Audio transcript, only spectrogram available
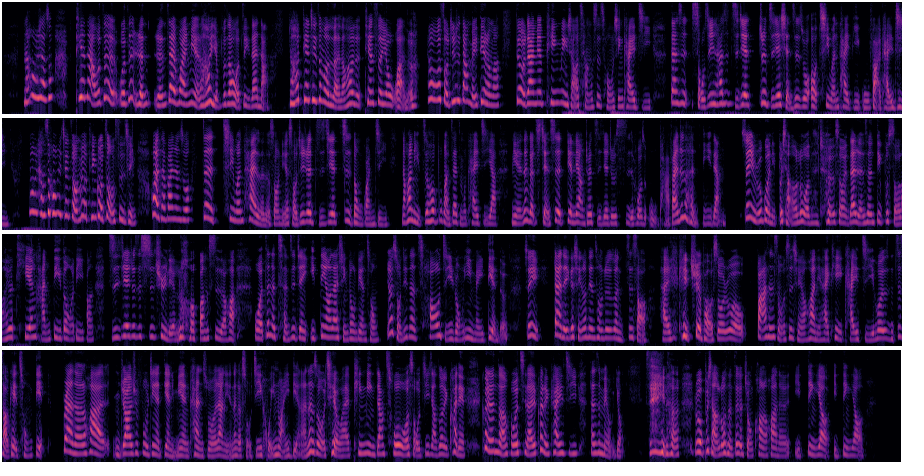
然后我就想说，天哪，我这我这人人在外面，然后也不知道我自己在哪，然后天气这么冷，然后天色又晚了，然后我手机是这样没电了吗？所以我在那边拼命想要尝试重新开机，但是手机它是直接就直接显示说，哦，气温太低，无法开机。我想说，我以前怎么没有听过这种事情？后来才发现，说这气温太冷的时候，你的手机就会直接自动关机，然后你之后不管再怎么开机啊，你的那个显示的电量就会直接就是四或是五趴，反正就是很低这样。所以如果你不想要落的，就是说你在人生地不熟，然后又天寒地冻的地方，直接就是失去联络方式的话，我真的诚挚建议一定要在行动电充，因为手机真的超级容易没电的，所以。带的一个行动电充，就是说你至少还 可以确保说，如果发生什么事情的话，你还可以开机，或者你至少可以充电。不然的话，你就要去附近的店里面看，说让你的那个手机回暖一点啊。那个时候我记得我还拼命这样搓我手机，讲说你快点快点暖和起来，快点开机，但是没有用。所以呢，如果不想落成这个窘况的话呢，一定要一定要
